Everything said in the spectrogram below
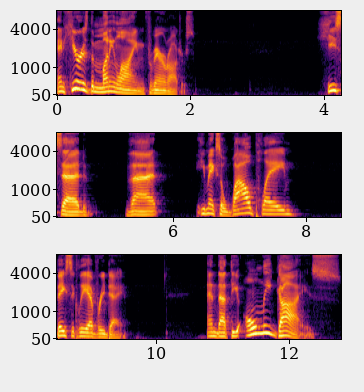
And here is the money line from Aaron Rodgers he said that he makes a wow play basically every day. And that the only guys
